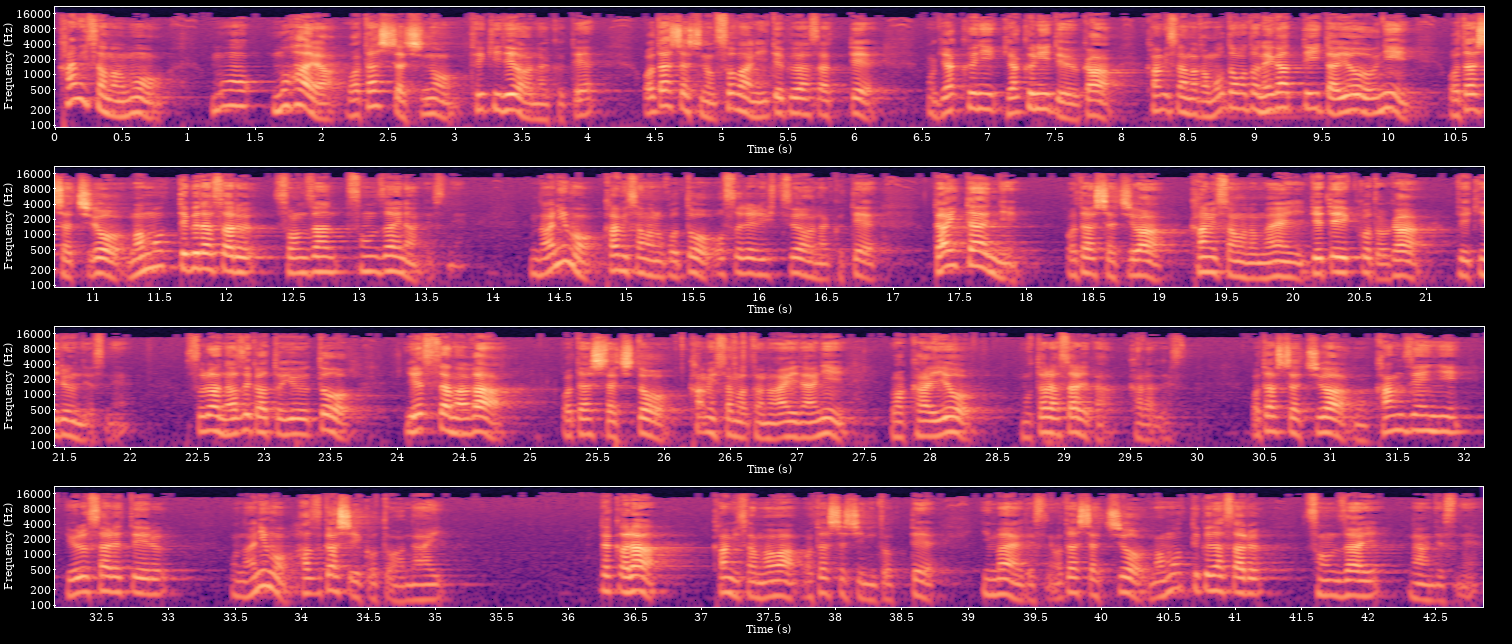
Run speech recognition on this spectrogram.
神様もももはや私たちの敵ではなくて私たちのそばにいてくださって逆に逆にというか神様がもともと願っていたように私たちを守ってくださる存在存在なんですね。何も神様のことを恐れる必要はなくて大胆に私たちは神様の前に出ていくことができるんですね。それはなぜかというとイエス様が私たちと神様との間に和解をもたらされたからです。私たちはもう完全に許されている。何も恥ずかしいことはない。だから神様は私たちにとって今やですね私たちを守ってくださる存在なんですね。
